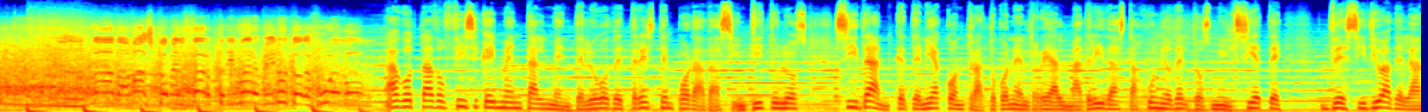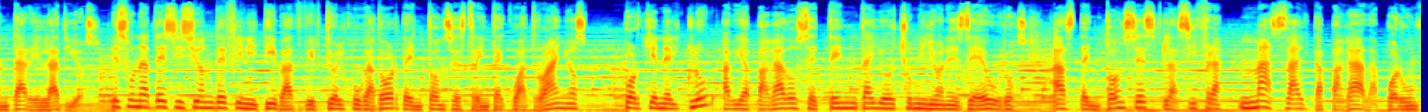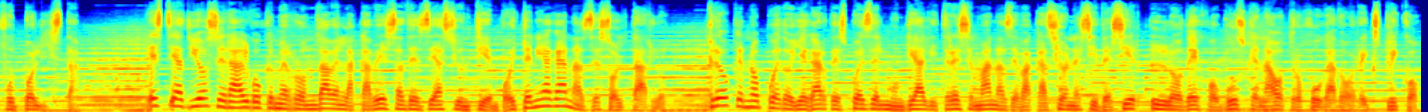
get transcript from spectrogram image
Nada más comenzar primer minuto de juego. Agotado física y mentalmente luego de tres temporadas sin títulos, Zidane, que tenía contrato con el Real Madrid hasta junio del 2007, decidió adelantar el adiós. Es una decisión definitiva, advirtió el jugador de entonces 34 años, por quien el club había pagado 78 millones de euros, hasta entonces la cifra más alta pagada por un futbolista. Este adiós era algo que me rondaba en la cabeza desde hace un tiempo y tenía ganas de soltarlo. Creo que no puedo llegar después del Mundial y tres semanas de vacaciones y decir lo dejo, busquen a otro jugador, explicó.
